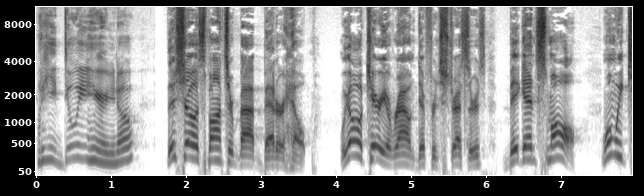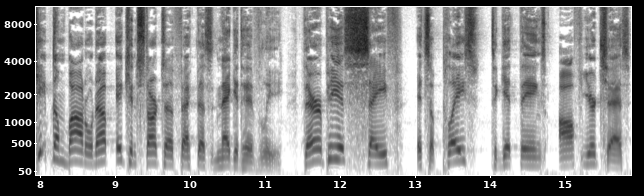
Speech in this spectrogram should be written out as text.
What are you doing here? You know. This show is sponsored by BetterHelp. We all carry around different stressors, big and small. When we keep them bottled up, it can start to affect us negatively. Therapy is safe, it's a place to get things off your chest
